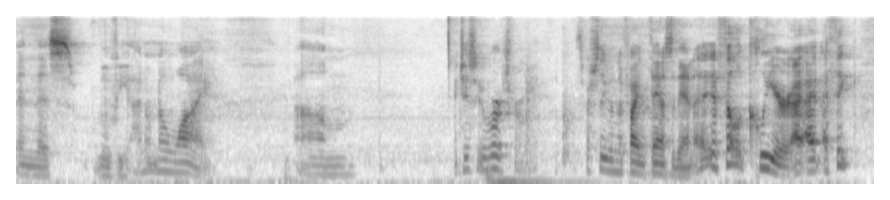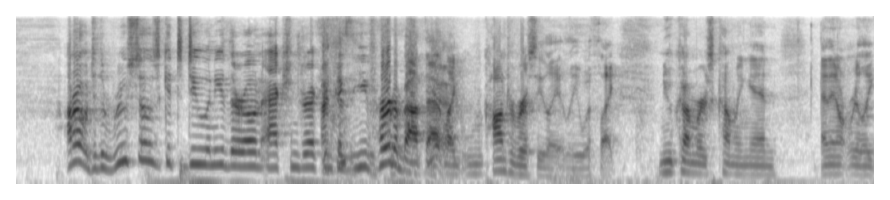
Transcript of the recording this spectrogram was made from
in this movie. I don't know why. Um, it just it worked for me. especially when they're fighting Thanos at the end. It felt clear. I, I, I think. I don't know. Do the Russos get to do any of their own action directing? Because you've heard about that Yeah. like controversy lately with like newcomers coming in and they don't really.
